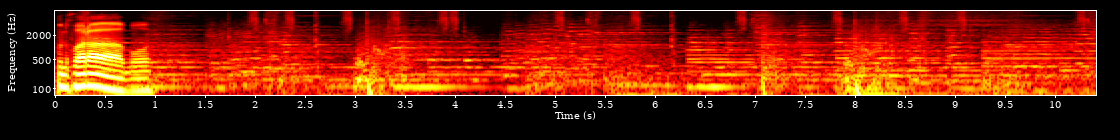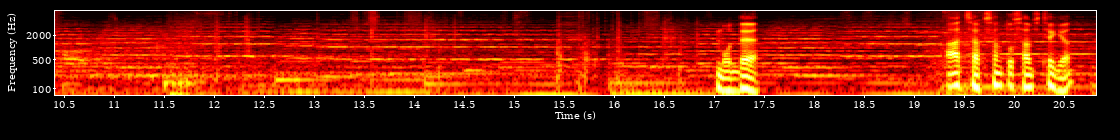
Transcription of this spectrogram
분화라 뭐 뭔데? 아 작상 또 3스택이야?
